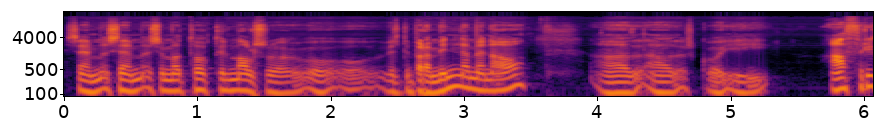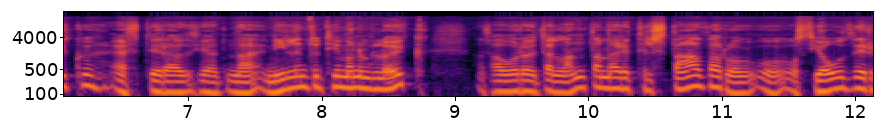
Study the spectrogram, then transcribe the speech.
sem, sem, sem að tók til máls og, og, og vildi bara minna menn á að, að sko í Afríku eftir að hérna, nýlendutímanum lauk þá voru þetta landamæri til staðar og, og, og þjóðir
